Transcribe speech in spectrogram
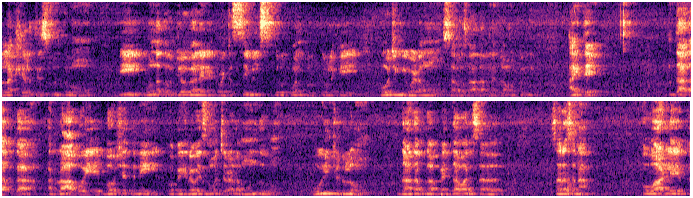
లక్ష్యాలు తీసుకుంటూ ఈ ఉన్నత ఉద్యోగాలైనటువంటి సివిల్స్ గ్రూప్ వన్ గ్రూప్ టూలకి కోచింగ్ ఇవ్వడము సర్వసాధారణంగా ఉంటుంది. అయితే దాదాపుగా రాబోయే భవిష్యత్తుని ఒక ఇరవై సంవత్సరాల ముందు ఊహించడంలో దాదాపుగా పెద్దవారి సర సరసన వాళ్ళ యొక్క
